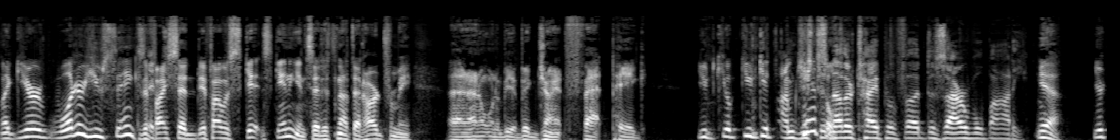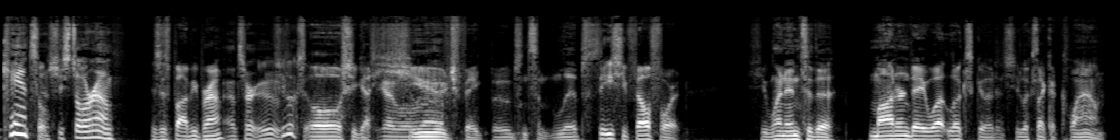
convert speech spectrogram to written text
Like, you're, what are you saying? Because if I said, if I was sk- skinny and said it's not that hard for me and I don't want to be a big giant fat pig, you'd, you'd, you'd get I'm just canceled. another type of uh, desirable body. Yeah. You're canceled. She's still around. Is this Bobbie Brown? That's her. Ooh. She looks. Oh, she got, huge fake boobs and some lips. See, she fell for it. She went into the modern day what looks good, and she looks like a clown.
